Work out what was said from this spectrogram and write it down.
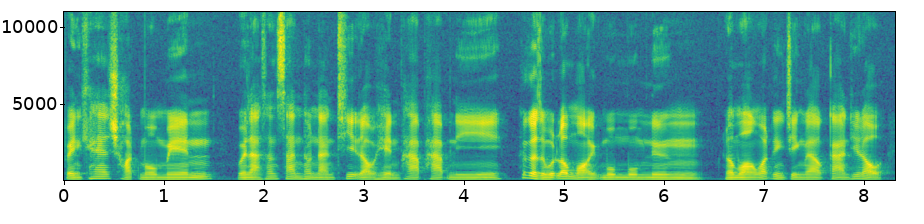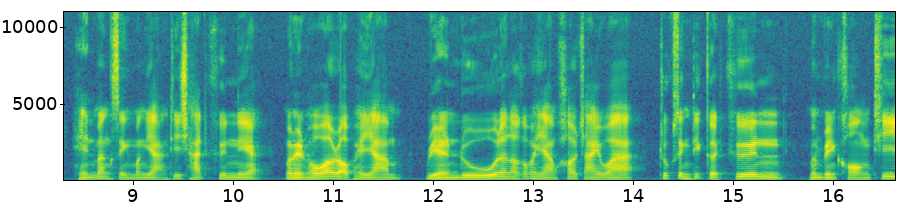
เป็นแค่ short momentเวลาสั้นๆ เท่านั้นที่เราเห็นภาพภาพนี้ ถ้าเกิดสมมติเรามองอีกมุมมุมหนึ่งเรามองว่าจริง ๆ แล้วการที่เราเห็นบางสิ่งบางอย่างที่ชัดขึ้นเนี่ยมันเป็นเพราะว่าเราพยายามเรียนรู้แล้วเราก็พยายามเข้าใจว่าทุกสิ่งที่เกิดขึ้น มันเป็นของที่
